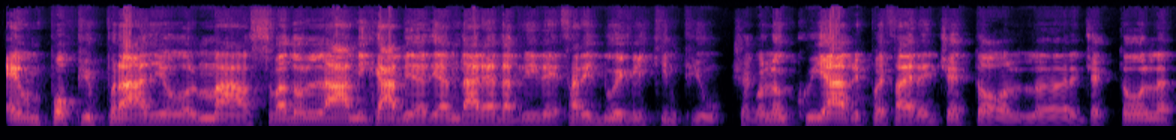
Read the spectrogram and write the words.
è un po' più pratico col mouse. Vado là, mi capita di andare ad aprire, fare due clic in più, cioè quello in cui apri e poi fai reject all. Reject all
